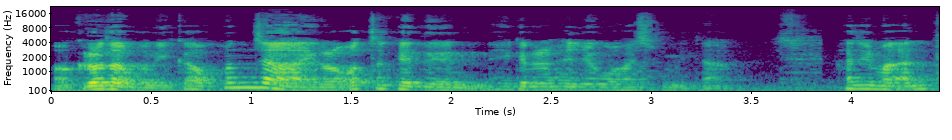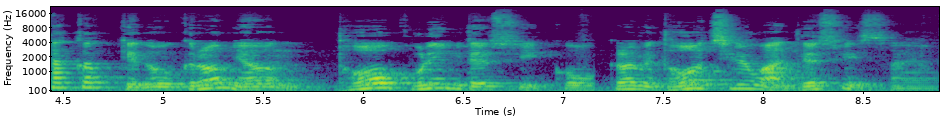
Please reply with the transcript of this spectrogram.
어, 그러다 보니까 혼자 이걸 어떻게든 해결을 하려고 하십니다. 하지만 안타깝게도 그러면 더 고립이 될 수 있고 그러면 더 치료가 안 될 수 있어요.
